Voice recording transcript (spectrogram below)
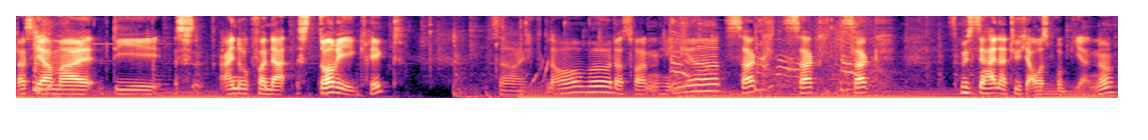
dass ihr mal die Eindruck von der Story kriegt. So, ich glaube, das waren hier. Zack, zack, zack. Das müsst ihr halt natürlich ausprobieren, ne?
